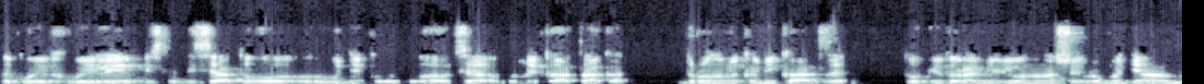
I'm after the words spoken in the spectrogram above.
такої хвилі, після 10 грудня, коли була оця велика атака дронами камікадзе, то півтора мільйона наших громадян,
